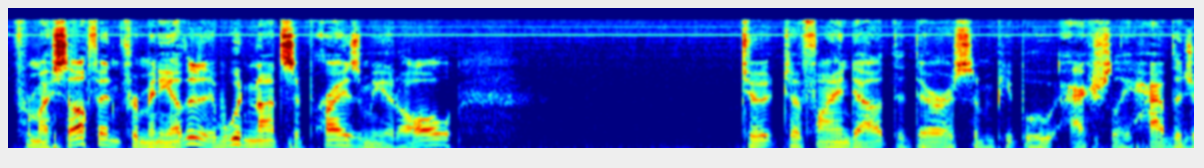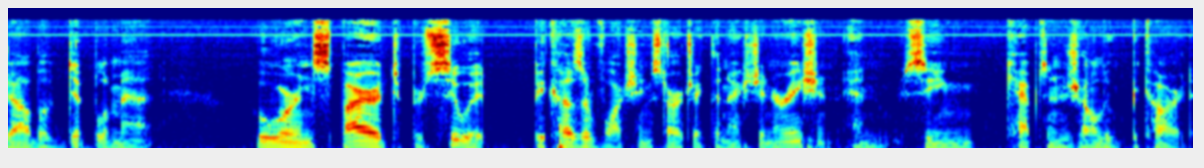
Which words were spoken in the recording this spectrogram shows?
for myself and for many others, it would not surprise me at all to to find out that there are some people who actually have the job of diplomat who were inspired to pursue it because of watching Star Trek: The Next Generation and seeing Captain Jean-Luc Picard.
